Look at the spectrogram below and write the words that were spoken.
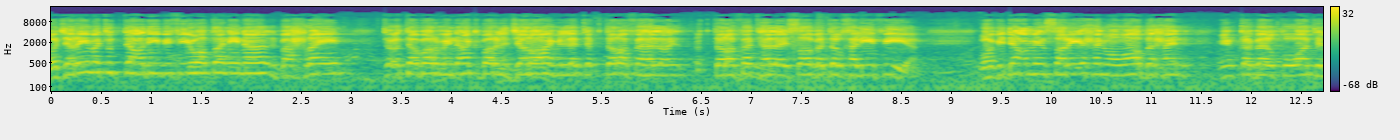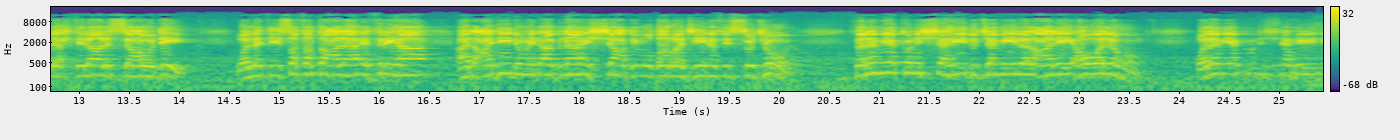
وجريمة التعذيب في وطننا البحرين تعتبر من أكبر الجرائم التي اقترفها اقترفتها العصابة الخليفية. وبدعم صريح وواضح من قبل قوات الاحتلال السعودي والتي سقط على إثرها العديد من أبناء الشعب مضرجين في السجون. فلم يكن الشهيد جميل العلي أولهم ولم يكن الشهيد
